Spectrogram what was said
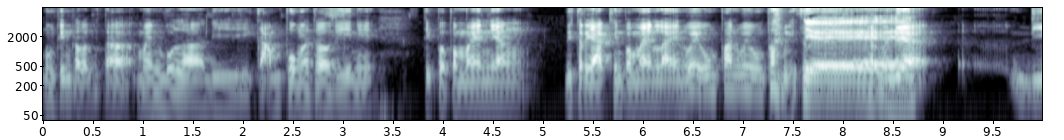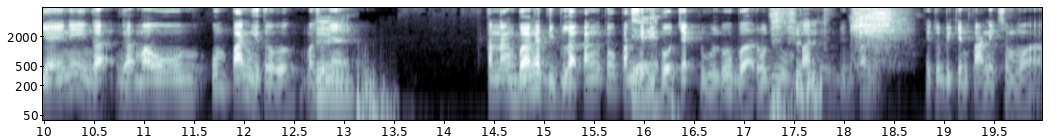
mungkin kalau kita main bola di kampung atau di ini tipe pemain yang diteriakin pemain lain, weh umpan, weh umpan gitu. Yeah, yeah, yeah, Karena dia dia ini nggak nggak mau umpan gitu, maksudnya hmm tenang banget di belakang itu pasti yeah. Iya. digocek dulu baru diumpan diumpan itu bikin panik semua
